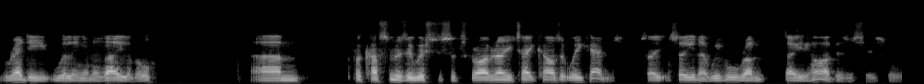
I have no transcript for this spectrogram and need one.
ready, willing, and available um, for customers who wish to subscribe and only take cars at weekends. So, so you know, we've all run daily hire businesses or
